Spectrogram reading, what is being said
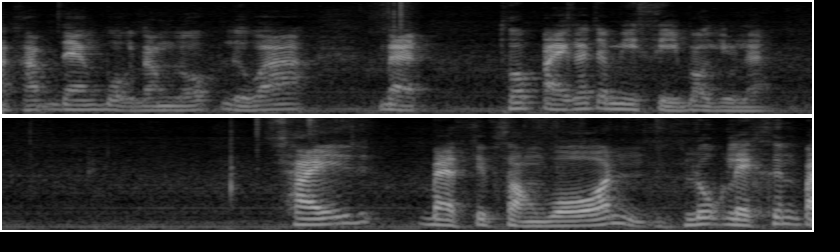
นะครับ แดงบวกดำลบ หรือว่าแบตทั่วไปก็จะมีสีบอกอยู่แล้ว ใช้แบต 12 โวลต์ลูกเล็กขึ้นไป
